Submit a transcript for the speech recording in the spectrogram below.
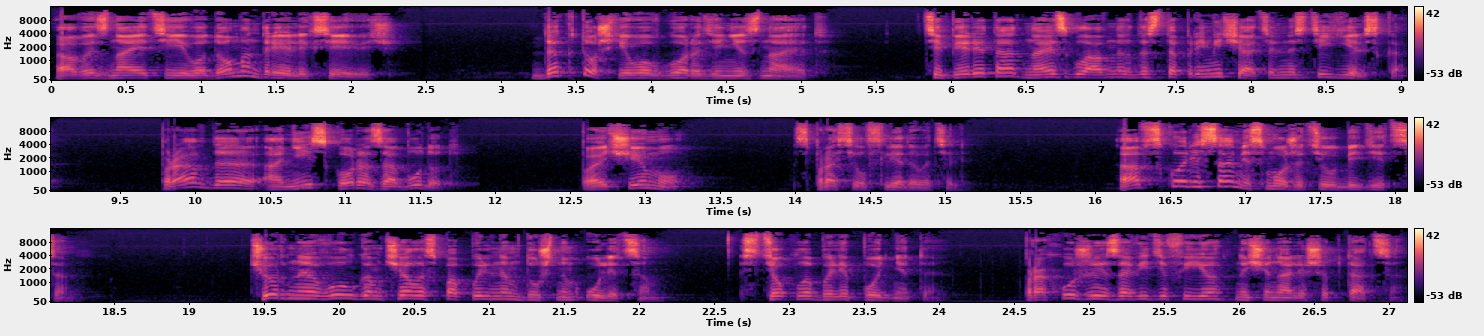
А вы знаете его дом, Андрей Алексеевич? Да кто ж его в городе не знает? Теперь это одна из главных достопримечательностей Ельска. Правда, они скоро забудут. Почему? Спросил следователь. А вскоре сами сможете убедиться. Черная «Волга» мчалась по пыльным душным улицам. Стекла были подняты. Прохожие, завидев ее, начинали шептаться.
